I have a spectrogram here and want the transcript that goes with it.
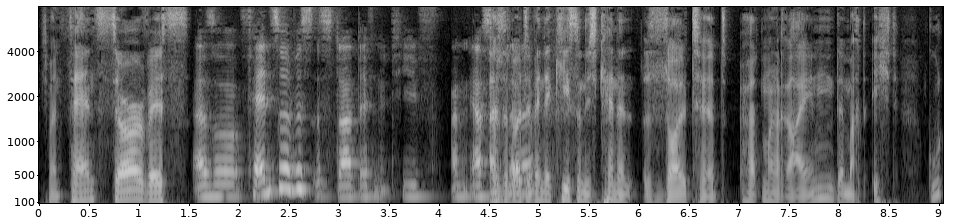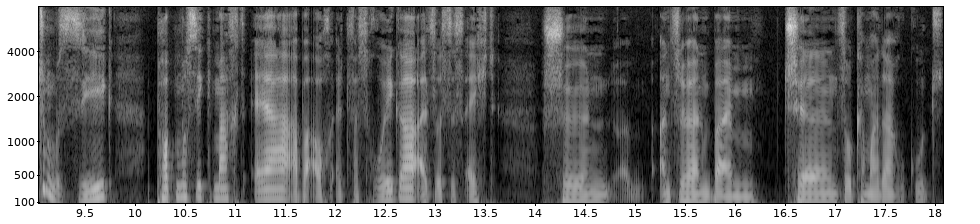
Ich meine, Fanservice. Also, Fanservice ist da definitiv an erster also, Stelle. Also, Leute, wenn ihr Kiso nicht kennen solltet, hört mal rein. Der macht echt gute Musik. Popmusik macht er, aber auch etwas ruhiger. Also, es ist echt schön ähm, anzuhören beim Chillen. So kann man da gut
